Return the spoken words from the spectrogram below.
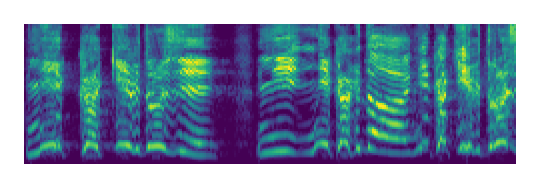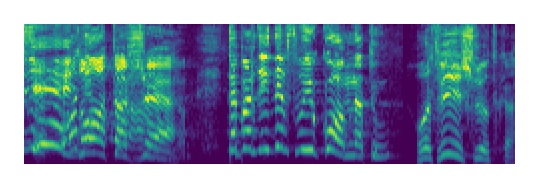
Никаких друзей. Ни, никогда никаких друзей. То-то же. Тепер йди в свою комнату. Вот видишь, Людка,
